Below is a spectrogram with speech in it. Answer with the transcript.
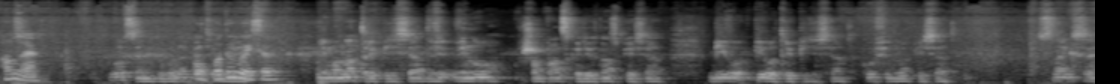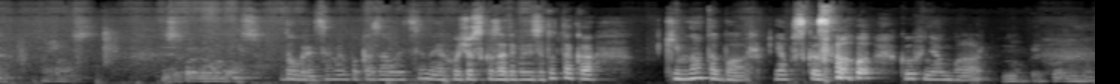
Але Вот вода 5 о, подивися. Лимонад 3,50, ви- вино шампанское 19,50, пиво, пиво 3,50, кофе 2,50, снексы, пожалуйста. Если проголодался. Добре, це ми показали ціни. Я хочу сказати, подивіться, тут така кімната-бар. Я б сказала, кухня-бар. Ну, прикольно, да?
